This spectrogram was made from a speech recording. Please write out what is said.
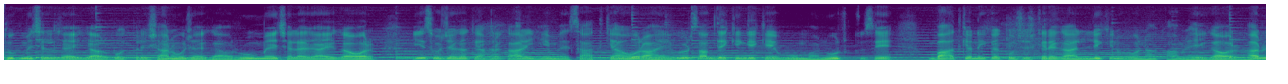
दुख में चला जाएगा और बहुत परेशान हो जाएगा और रूम में चला जाएगा और ये सोचेगा कि आखिरकार ये मेरे साथ क्या हो रहा है। व्यूअर्स, आप देखेंगे कि वो मानूर से बात करने की कोशिश करेगा, लेकिन वो नाकाम रहेगा और हर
